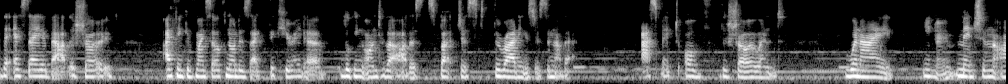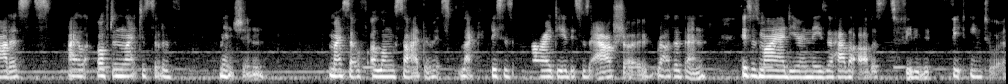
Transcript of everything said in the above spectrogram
the essay about the show, I think of myself not as like the curator looking onto the artists, but just the writing is just another aspect of the show. And when I you know, mention the artists, I often like to sort of mention myself alongside them. It's like, this is our idea, this is our show, rather than this is my idea and these are how the artists fit, it, fit into it.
